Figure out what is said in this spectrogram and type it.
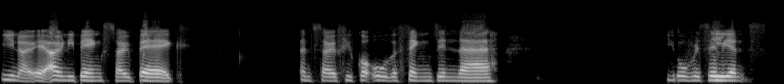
you know it only being so big and so if you've got all the things in there your resilience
